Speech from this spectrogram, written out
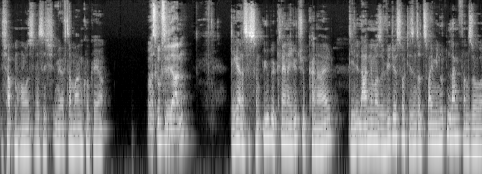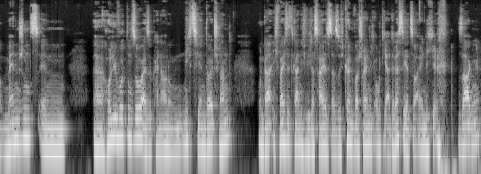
Ich hab ein Haus, was ich mir öfter mal angucke, ja. was guckst du dir da an? Digga, das ist so ein übel kleiner YouTube-Kanal. Die laden immer so Videos hoch, die sind so zwei Minuten lang von so Mansions in äh, Hollywood und so, also keine Ahnung, nichts hier in Deutschland. Und da, ich weiß jetzt gar nicht, wie das heißt. Also ich könnte wahrscheinlich auch die Adresse jetzt so eigentlich sagen,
